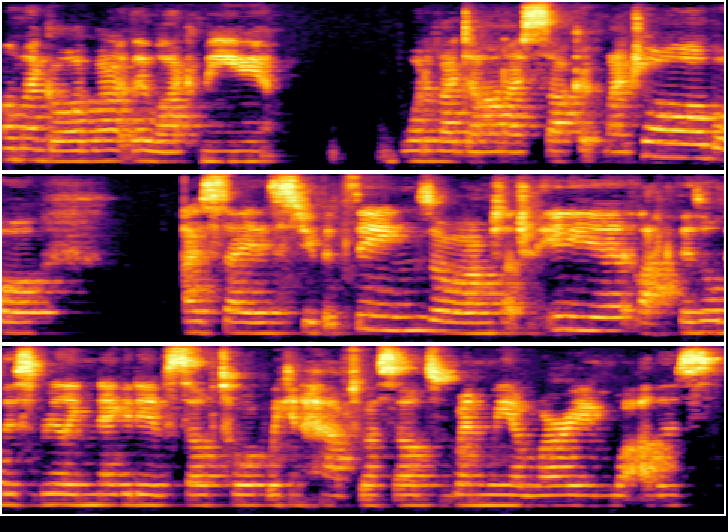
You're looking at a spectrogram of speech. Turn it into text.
oh my god why don't they like me what have i done i suck at my job or I say stupid things or I'm such an idiot. Like there's all this really negative self talk we can have to ourselves when we are worrying what others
